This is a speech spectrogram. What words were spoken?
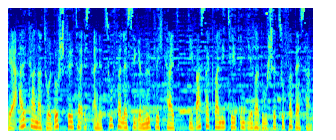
Der Alka Natur Duschfilter ist eine zuverlässige Möglichkeit, die Wasserqualität in Ihrer Dusche zu verbessern.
